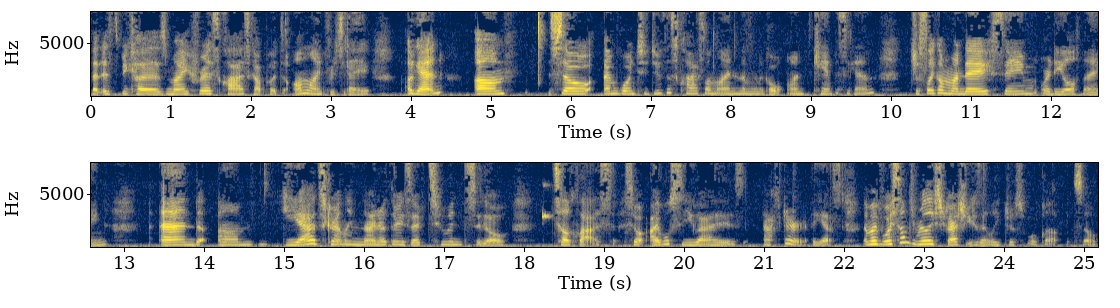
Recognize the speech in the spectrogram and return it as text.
That is because my first class got put online for today, again. Um, so I'm going to do this class online and then I'm going to go on campus again, just like on Monday, same ordeal thing. And um, yeah, it's currently 9.03, so I have two minutes to go till class. So I will see you guys after, I guess. And my voice sounds really scratchy because I like just woke up. So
